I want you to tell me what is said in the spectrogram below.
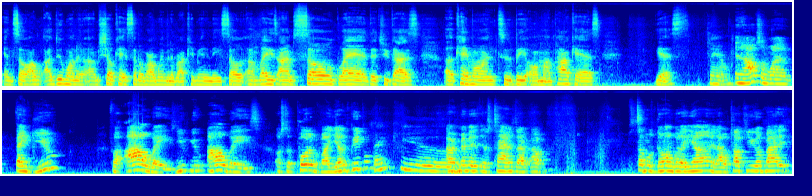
and so I, I do want to um, showcase some of our women of our community. So, um, ladies, I am so glad that you guys uh, came on to be on my podcast. Yes, ma'am. And I also want to thank you for always you you always are supportive of our young people. Thank you. I remember there was times that I, someone was going with a young, and I would talk to you about it,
